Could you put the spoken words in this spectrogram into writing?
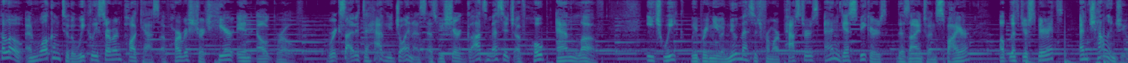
Hello, and welcome to the weekly sermon podcast of Harvest Church here in Elk Grove. We're excited to have you join us as we share God's message of hope and love. Each week, we bring you a new message from our pastors and guest speakers designed to inspire, uplift your spirits, and challenge you.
